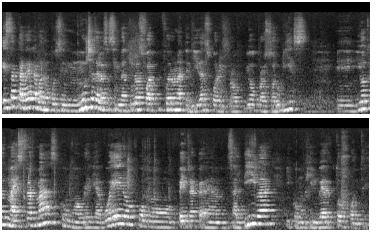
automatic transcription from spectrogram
esta carrera, bueno, pues en muchas de las asignaturas fueron atendidas por el propio profesor Urias, eh, y otras maestras más, como Aurelia Agüero, como Petra eh, Saldívar y como Gilberto Contreras.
